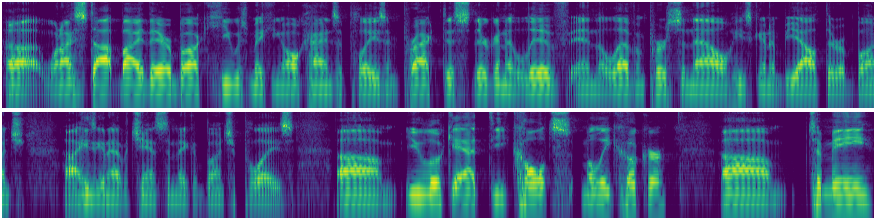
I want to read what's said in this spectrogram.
Uh, when I stopped by there, Buck, he was making all kinds of plays in practice. They're going to live in 11 personnel. He's going to be out there a bunch. Uh, he's going to have a chance to make a bunch of plays. Um, you look at the Colts, Malik Hooker. Um, to me,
